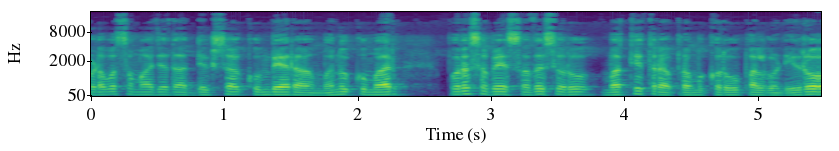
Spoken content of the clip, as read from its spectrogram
ಕೊಡವ ಸಮಾಜದ ಅಧ್ಯಕ್ಷ ಕುಂಬೇರ ಮನುಕುಮಾರ್, ಪುರಸಭೆ ಸದಸ್ಯರು ಮತ್ತಿತರ ಪ್ರಮುಖರು ಪಾಲ್ಗೊಂಡಿದ್ದರು.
